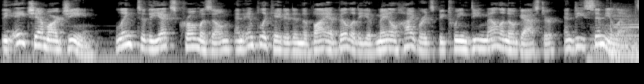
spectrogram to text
The HMR gene, linked to the X chromosome and implicated in the viability of male hybrids between D. melanogaster and D. simulans,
